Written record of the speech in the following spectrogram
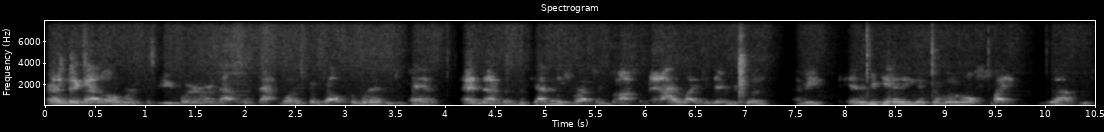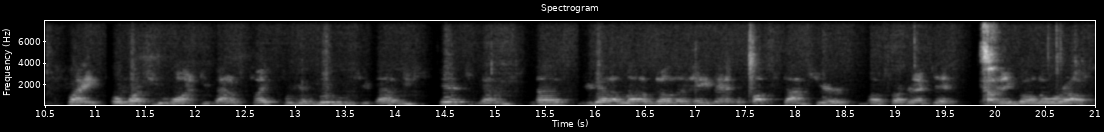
and they got over to be wearing that was that was the belt to win in Japan. And uh, but the Japanese wrestling's awesome, man. I like it there because I mean, in the beginning, it's a little fight. You have to fight for what you want. You got to fight for your moves. You got to be stiff. You got to be snug. You got to let them know that hey, man, the buck stops here, motherfucker. That's it. Yep. It ain't going nowhere else.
